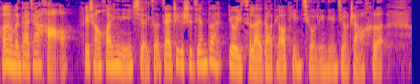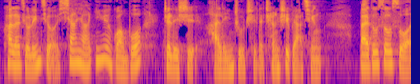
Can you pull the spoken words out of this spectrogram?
朋友们，大家好！非常欢迎您选择在这个时间段又一次来到调频九零点九兆赫快乐九零九襄阳音乐广播。这里是海林主持的城市表情。百度搜索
